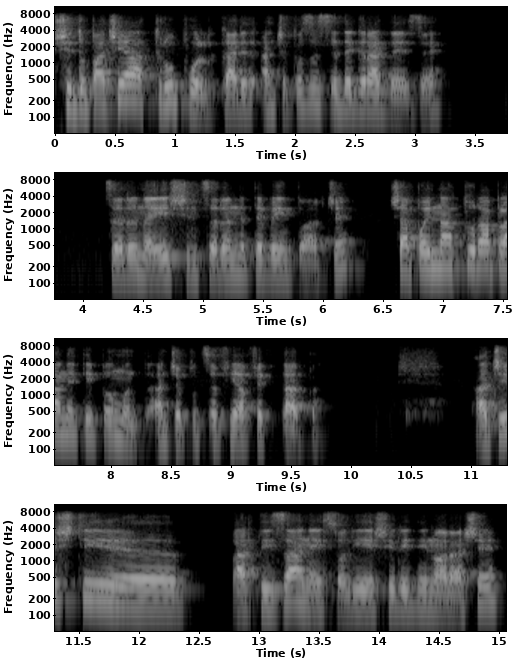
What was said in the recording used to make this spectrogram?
și după aceea trupul care a început să se degradeze, țărână ești și în țărână te vei întoarce și apoi natura planetei Pământ a început să fie afectată. Acești uh, partizani ai soliei ieșirii din orașe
